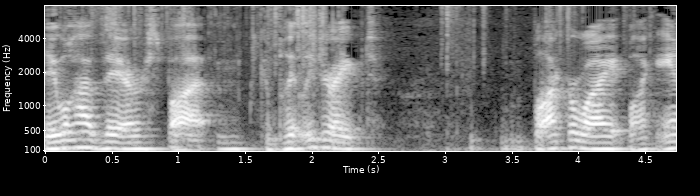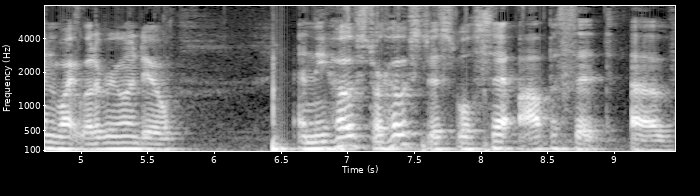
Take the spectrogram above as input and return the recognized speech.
they will have their spot completely draped, black or white, black and white, whatever you want to do. And the host or hostess will sit opposite of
